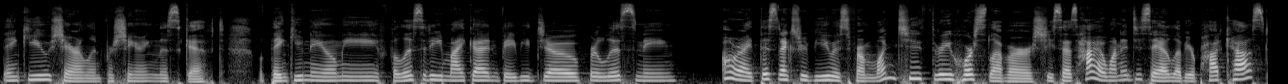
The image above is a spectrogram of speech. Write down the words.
Thank you, Sherilyn, for sharing this gift. Well, thank you, Naomi, Felicity, Micah, and baby Joe for listening. All right, this next review is from 123 Horse Lover. She says, Hi, I wanted to say I love your podcast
